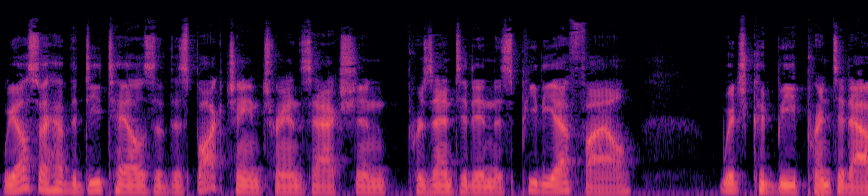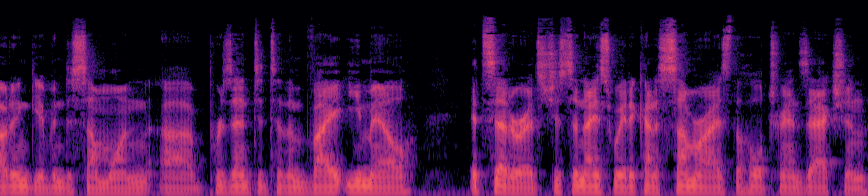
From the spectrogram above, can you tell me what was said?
We also have the details of this blockchain transaction presented in this PDF file, which could be printed out and given to someone, uh, presented to them via email, etc. It's just a nice way to kind of summarize the whole transaction.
